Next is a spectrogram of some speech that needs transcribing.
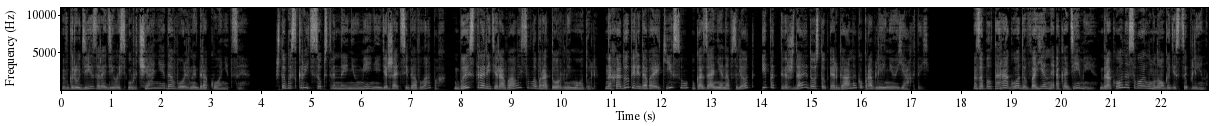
В груди зародилось урчание довольной драконицы. Чтобы скрыть собственное неумение держать себя в лапах, быстро ретировалась в лабораторный модуль, на ходу передавая кису указания на взлет и подтверждая доступ Эргана к управлению яхтой. За полтора года в военной академии дракон освоил много дисциплин,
